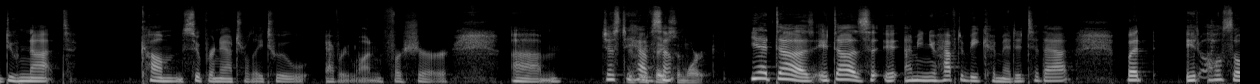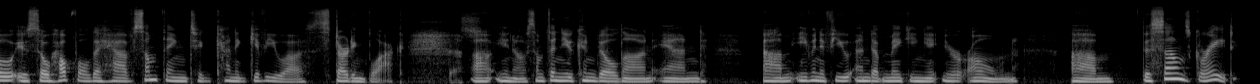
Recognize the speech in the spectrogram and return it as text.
do not come supernaturally to everyone for sure. Um, just to It have some, some work. yeah, it does. It does. It, I mean, you have to be committed to that, but it also is so helpful to have something to kind of give you a starting block. Yes. Uh, you know, something you can build on, and um, even if you end up making it your own, um, this sounds great.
